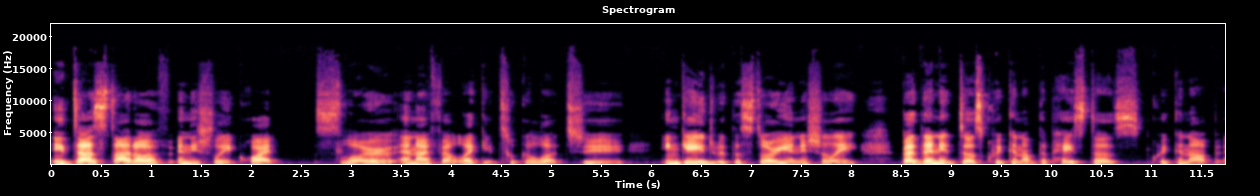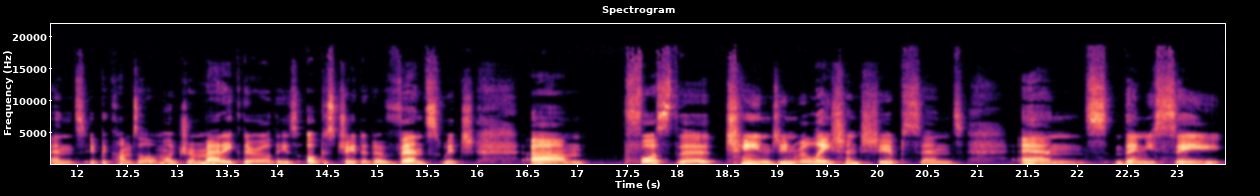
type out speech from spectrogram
it does start off initially quite slow, and I felt like it took a lot to engage with the story initially, but then it does quicken up. The pace does quicken up, and it becomes a lot more dramatic. There are all these orchestrated events which um, force the change in relationships, and and then you see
